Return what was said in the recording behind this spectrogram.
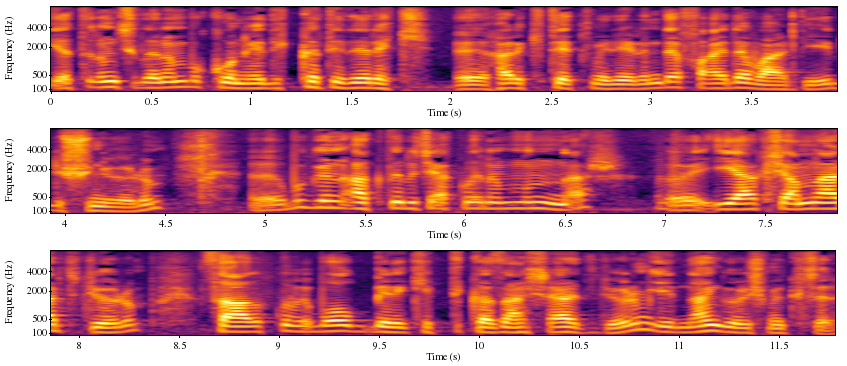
Yatırımcıların bu konuya dikkat ederek e, hareket etmelerinde fayda var diye düşünüyorum. E, bugün aktaracaklarım bunlar. E, iyi akşamlar diliyorum. Sağlıklı ve bol bereketli kazançlar diliyorum. Yeniden görüşmek üzere.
